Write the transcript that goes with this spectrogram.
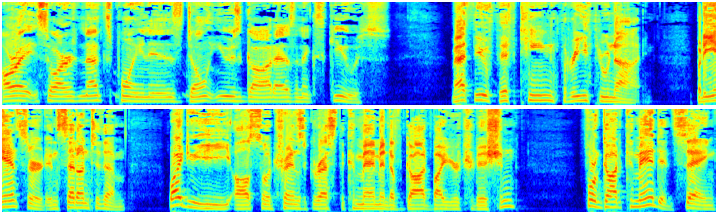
All right. So our next point is don't use God as an excuse. Matthew 15, 3 through 9. But he answered and said unto them, Why do ye also transgress the commandment of God by your tradition? For God commanded, saying,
